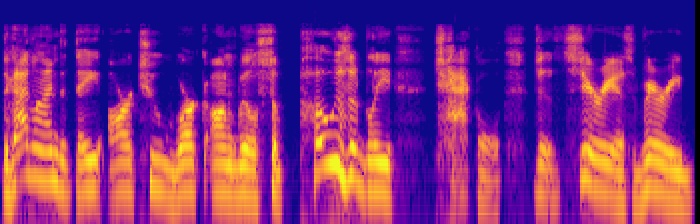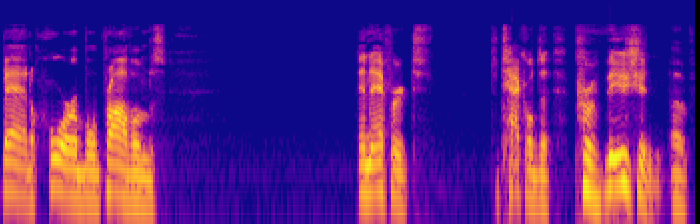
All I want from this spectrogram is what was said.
The guideline that they are to work on will supposedly tackle the serious, very bad, horrible problems an effort to tackle the provision of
